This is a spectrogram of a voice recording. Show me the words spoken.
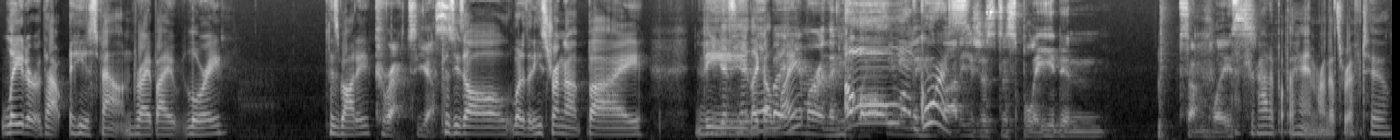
later that he's found, right, by Laurie, his body. Correct, yes. Because he's all, what is it? He's strung up by the, he gets hit like a by light. a hammer and then he's Oh, like, of course. his body is just displayed in some place. I forgot about the hammer. That's rough too.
